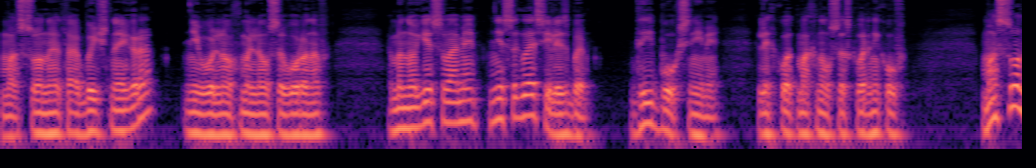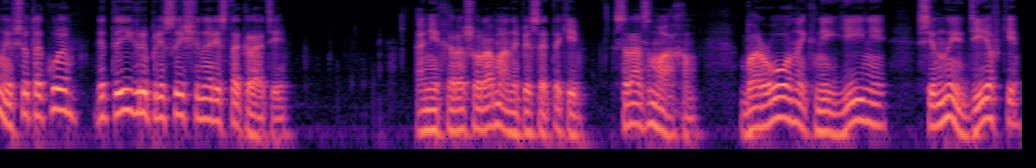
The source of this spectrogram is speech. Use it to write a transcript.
Масоны — это обычная игра? — невольно ухмыльнулся Воронов. Многие с вами не согласились бы. Да и бог с ними, — легко отмахнулся Скворняков. Масоны и все такое — это игры присыщенной аристократии. Они хорошо романы писать такие, с размахом. Бароны, княгини, сенные девки,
